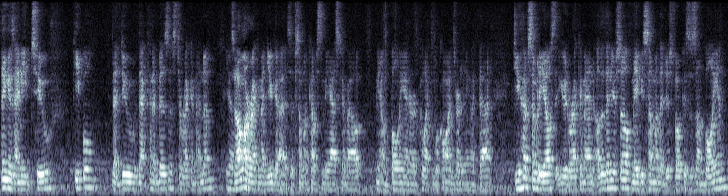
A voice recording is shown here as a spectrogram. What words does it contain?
Thing is, I need two people that do that kind of business to recommend them. Yeah. So I want to recommend you guys if someone comes to me asking about you know bullion or collectible coins or anything like that. Do you have somebody else that you would recommend other than yourself? Maybe someone that just focuses on bullion?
